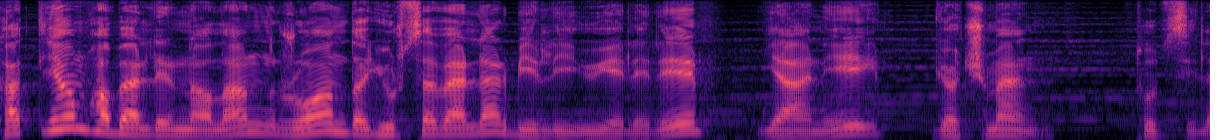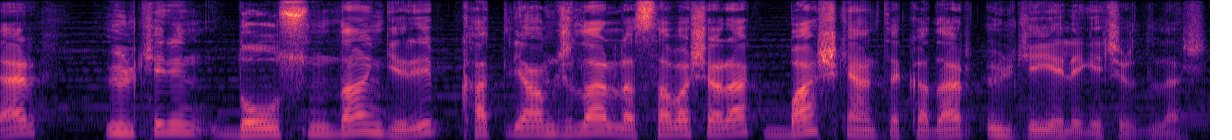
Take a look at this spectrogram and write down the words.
Katliam haberlerini alan Ruanda Yurtseverler Birliği üyeleri yani göçmen Tutsiler ülkenin doğusundan girip katliamcılarla savaşarak başkente kadar ülkeyi ele geçirdiler.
